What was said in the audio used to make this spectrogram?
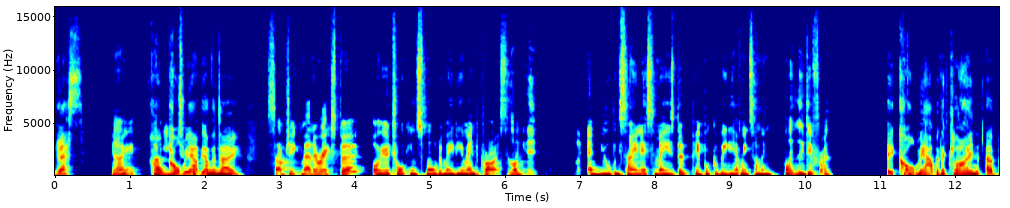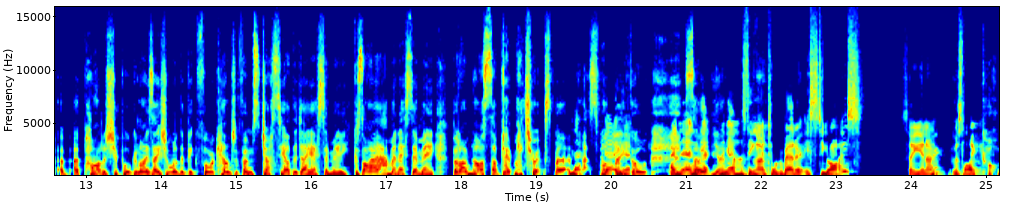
yes, you know, caught, caught me out the other day. Subject matter expert, or you're talking small to medium enterprise. Like and you'll be saying SMEs, but people could be having something completely different. It caught me out with a client, a, a, a partnership organisation, one of the big four accounting firms, just the other day, SME, because I am an SME, but I'm not a subject matter expert, and yeah, that's what yeah, they yeah. thought. And, and, so, the, and, the, other thing I talk about are STIs. So you know, it was like, God,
